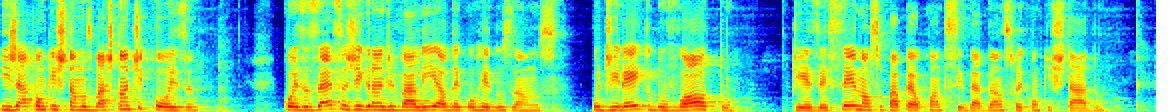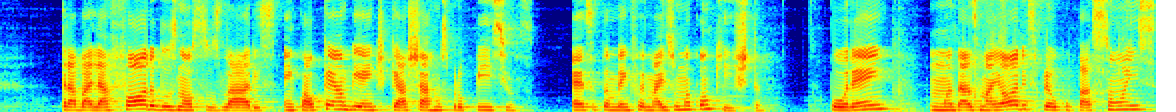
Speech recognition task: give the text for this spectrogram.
e já conquistamos bastante coisa. Coisas essas de grande valia ao decorrer dos anos. O direito do voto, de exercer nosso papel quanto cidadãs, foi conquistado. Trabalhar fora dos nossos lares, em qualquer ambiente que acharmos propício, essa também foi mais uma conquista. Porém, uma das maiores preocupações,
